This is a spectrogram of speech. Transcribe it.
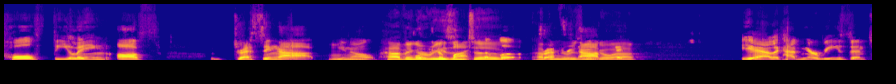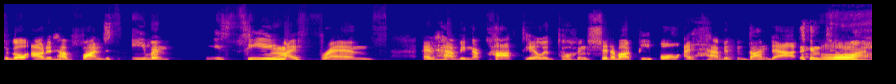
whole feeling of dressing up. You Mhm. know, having a you reason to look, having a reason to go out. yeah, like having a reason to go out and have fun. Just even seeing my friends and having a cocktail and talking shit about people. I haven't done that in two months.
